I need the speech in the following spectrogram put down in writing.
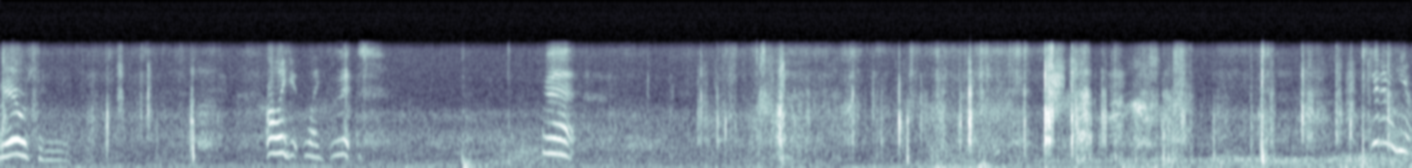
Embarrassing me. I like it like this. Yeah. Get in here.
